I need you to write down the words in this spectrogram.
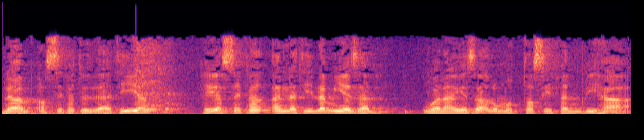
نعم الصفة الذاتية هي الصفة التي لم يزل ولا يزال متصفا بها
